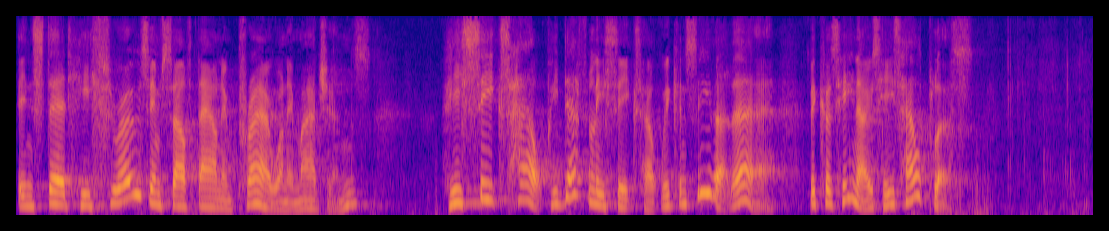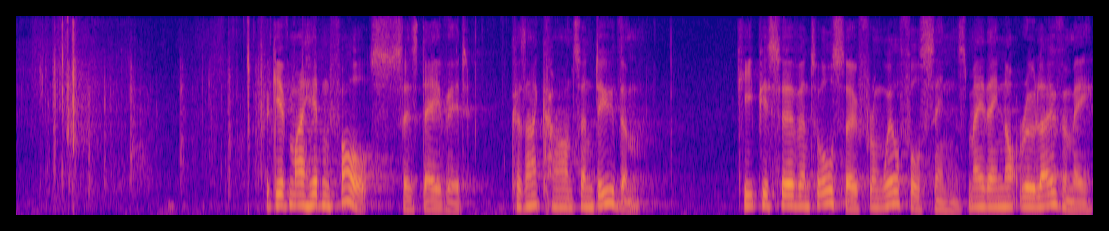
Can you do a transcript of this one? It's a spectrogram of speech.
Instead, he throws himself down in prayer, one imagines. He seeks help. He definitely seeks help. We can see that there because he knows he's helpless. Forgive my hidden faults, says David, because I can't undo them. Keep your servant also from wilful sins. May they not rule over me,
